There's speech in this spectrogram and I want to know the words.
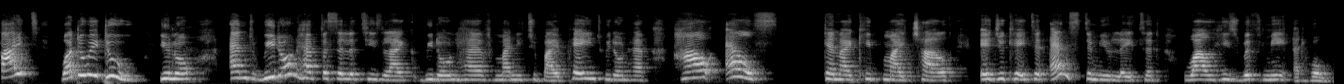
fight? What do we do? You know, and we don't have facilities like we don't have money to buy paint. We don't have how else can I keep my child educated and stimulated while he's with me at home?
